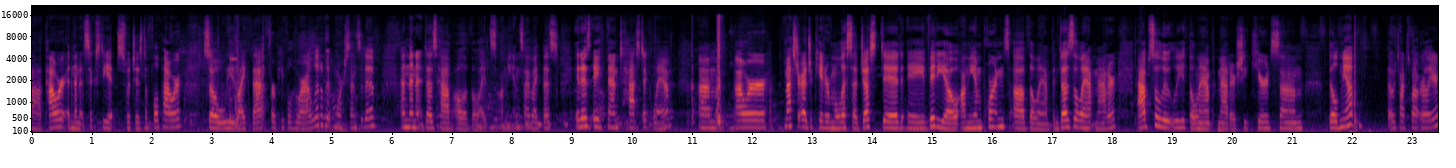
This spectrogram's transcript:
uh, power, and then at 60 it switches to full power. So we like that for people who are a little bit more sensitive. And then it does have all of the lights on the inside like this. It is a fantastic lamp. Um, our master educator Melissa just did a video on the importance of the lamp and does the lamp matter? Absolutely, the lamp matters. She cured some build me up that we talked about earlier.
